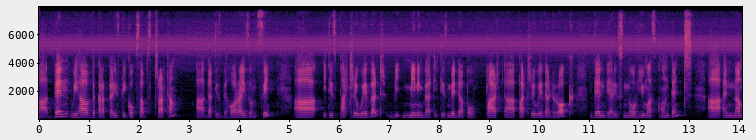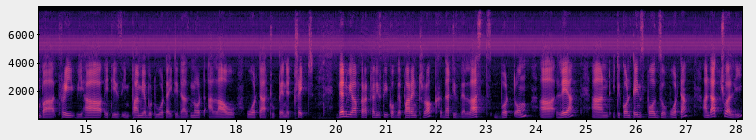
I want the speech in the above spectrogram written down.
Uh, then we have the characteristic of substratum, uh, that is the horizon C. Uh, it is partly weathered, meaning that it is made up of part, uh, partly weathered rock. Then there is no humus content. Uh, and number three, we have it is impermeable to water. It does not allow water to penetrate. Then we have characteristic of the parent rock, that is the last bottom uh, layer, and it contains pods of water. And actually,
